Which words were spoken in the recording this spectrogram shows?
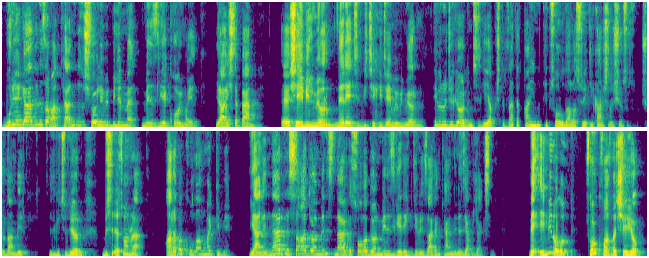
buraya geldiğiniz zaman kendinizi şöyle bir bilinmezliğe koymayın. Ya işte ben e, şeyi bilmiyorum. Nereye çizgi çekeceğimi bilmiyorum. Sivri ucu gördün çizgiyi yapıştır. Zaten aynı tip sorularla sürekli karşılaşıyorsunuz. Şuradan bir çizgi çiziyorum. Bir süre sonra araba kullanmak gibi. Yani nerede sağa dönmeniz, nerede sola dönmeniz gerektiğini zaten kendiniz yapacaksınız. Ve emin olun çok fazla şey yok.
